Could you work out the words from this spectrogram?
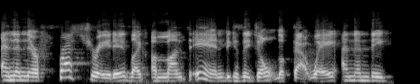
and then they're frustrated like a month in because they don't look that way and then they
